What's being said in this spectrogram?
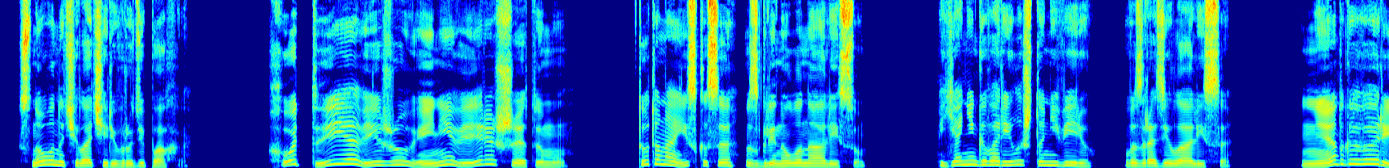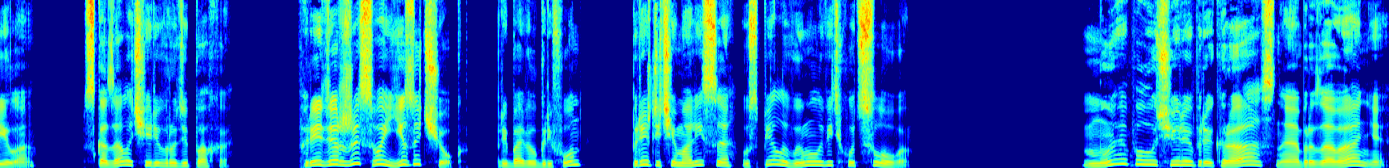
— снова начала черевродипаха. «Хоть ты, я вижу, и не веришь этому». Тут она искоса взглянула на Алису. «Я не говорила, что не верю», — возразила Алиса. «Нет, говорила», — сказала черевродипаха. «Придержи свой язычок», — прибавил Грифон, прежде чем Алиса успела вымолвить хоть слово. «Мы получили прекрасное образование»,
